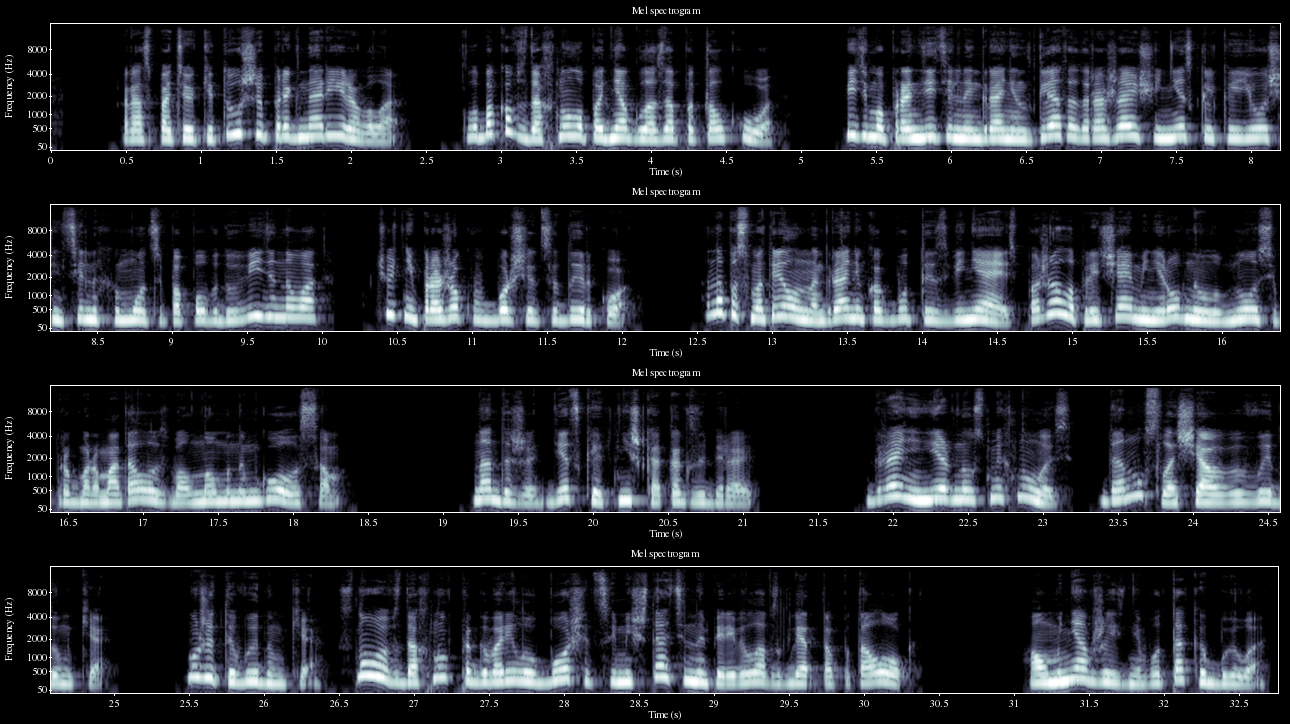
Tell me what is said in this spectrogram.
Раз потеки туши проигнорировала. Глубоко вздохнула, подняв глаза потолку. Видимо, пронзительный Гранин взгляд, отражающий несколько ее очень сильных эмоций по поводу увиденного, чуть не прожег в уборщице дырку. Она посмотрела на Граню, как будто извиняясь, пожала плечами, неровно улыбнулась и пробормотала взволнованным голосом. Надо же, детская книжка как забирает. Грани нервно усмехнулась. Да ну, слащавые выдумки. Может и выдумки. Снова вздохнув, проговорила уборщица и мечтательно перевела взгляд на потолок. А у меня в жизни вот так и было.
